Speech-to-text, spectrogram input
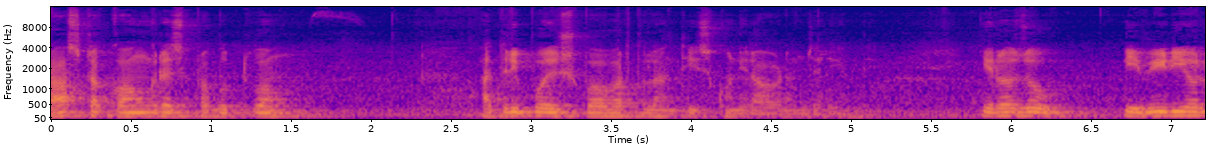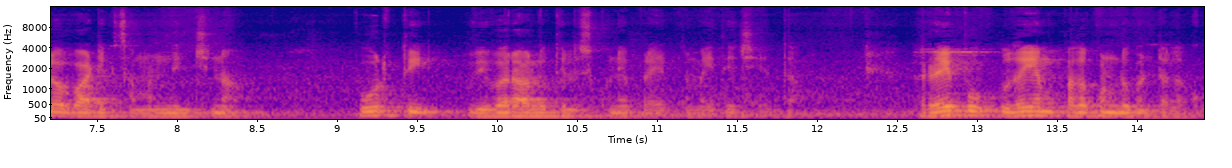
రాష్ట్ర కాంగ్రెస్ ప్రభుత్వం అదిరిపోయే శుభవార్తలను తీసుకొని రావడం జరిగింది. ఈరోజు ఈ వీడియోలో వాటికి సంబంధించిన పూర్తి వివరాలు తెలుసుకునే ప్రయత్నం అయితే చేద్దాం. రేపు ఉదయం పదకొండు గంటలకు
